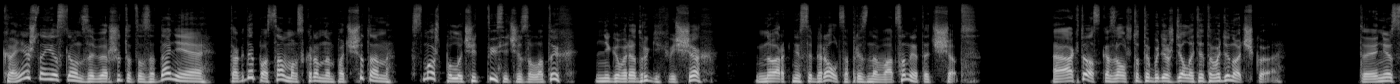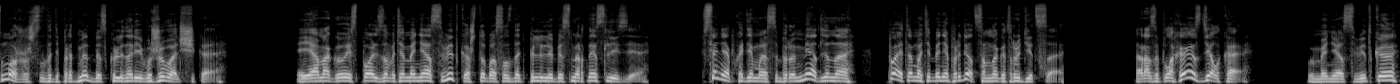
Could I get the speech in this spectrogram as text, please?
Конечно, если он завершит это задание, тогда по самым скромным подсчетам сможешь получить тысячи золотых, не говоря о других вещах, но Арк не собирался признаваться на этот счет. «А кто сказал, что ты будешь делать это в одиночку?» «Ты не сможешь создать предмет без кулинарии выживальщика. Я могу использовать у меня свитка, чтобы создать пилюлю бессмертной слизи. Все необходимое соберу медленно, поэтому тебе не придётся много трудиться. Разве плохая сделка? У меня свитка.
